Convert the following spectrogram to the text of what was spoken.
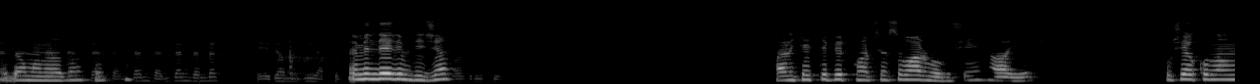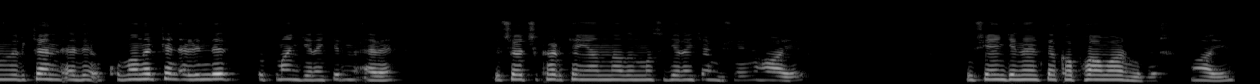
Ya da manavdan satın. Heyecan müziği yaptım. Emin değilim diyeceğim. Hareketli bir parçası var mı bu şeyin? Hayır. Bu şey kullanılırken eli, kullanırken elinde tutman gerekir mi? Evet. Dışarı çıkarken yanına alınması gereken bir şey mi? Hayır. Bu şeyin genellikle kapağı var mıdır? Hayır.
